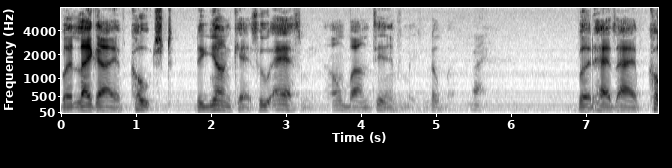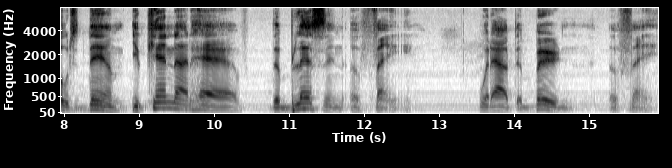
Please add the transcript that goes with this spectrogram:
But like I have coached the young cats who ask me, I don't volunteer information, nobody. Right. But as I have coached them, you cannot have the blessing of fame without the burden of fame.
